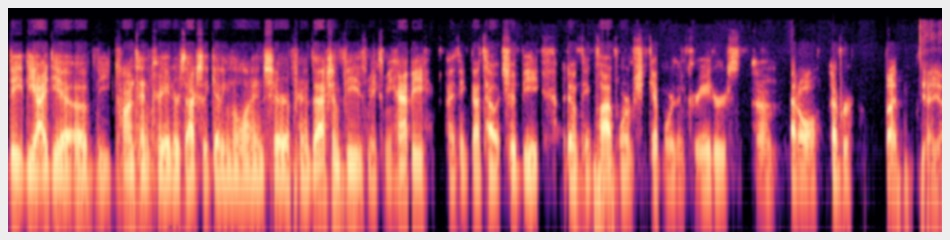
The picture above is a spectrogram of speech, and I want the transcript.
the the idea of the content creators actually getting the lion's share of transaction fees makes me happy. I think that's how it should be. I don't think platforms should get more than creators um, at all ever. But yeah, yeah.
